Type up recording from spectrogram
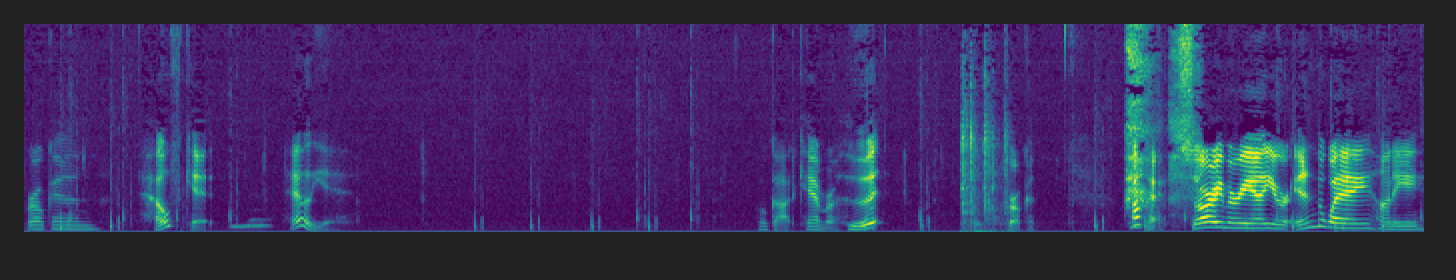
Broken. Health kit. Hell yeah. Oh god, camera. Broken. Okay. Sorry, Maria, you're in the way, honey.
